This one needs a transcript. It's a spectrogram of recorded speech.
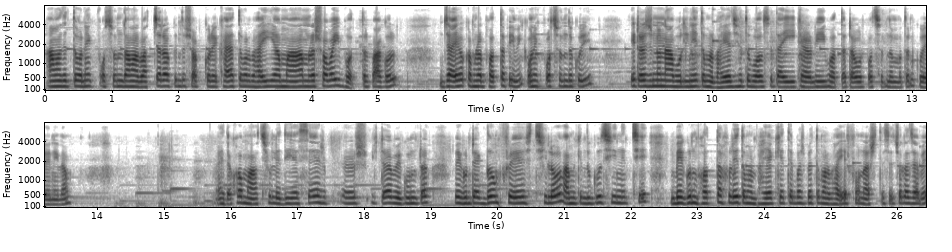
আমাদের তো অনেক পছন্দ, আমার বাচ্চারাও কিন্তু শখ করে খায়। তোমার ভাইয়া, মা, আমরা সবাই ভর্তার পাগল। যাই হোক, আমরা ভর্তা প্রেমিক, অনেক পছন্দ করি। এটার জন্য না বলিনি, তোমার ভাইয়া যেহেতু বলছে, তাই এই কারণে এই ভর্তাটা ওর পছন্দ মতন করে নিলাম। এই দেখো মাছ ছুলে দিয়েছে এটা বেগুনটা। বেগুনটা একদম ফ্রেশ ছিল, আমি কিন্তু গুছিয়ে নিচ্ছি। বেগুন ভর্তা হলেই তোমার ভাইয়া খেতে বসবে, তোমার ভাইয়ের ফোন আসতেছে, চলে যাবে।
